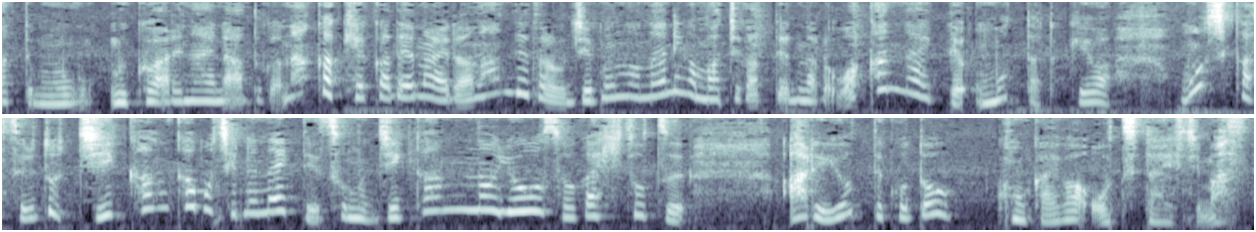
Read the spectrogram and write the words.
っても報われないなとか、なんか結果出ないな、なんでだろう、自分の何が間違ってるんだろう、わかんないって思った時は、もしかすると時間かもしれないっていう、その時間の要素が一つあるよってことを今回はお伝えします。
